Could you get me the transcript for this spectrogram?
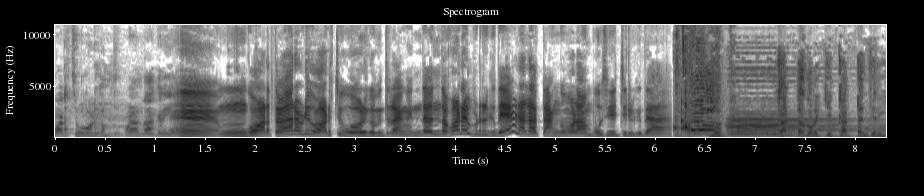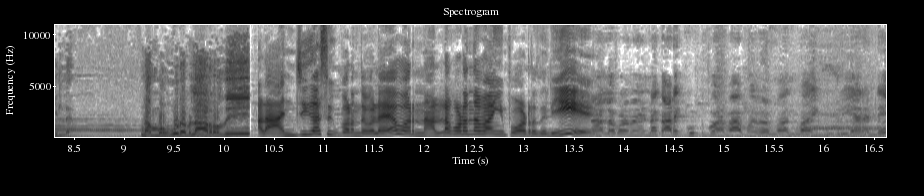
உடச்சு ஓடு கமிச்சிட்டு போகலான்னு பார்க்குறீங்க ஆ, உன் குடத்தை வேற அப்படியே உடச்சு ஓடு கமித்துறாங்க. இந்த இந்த குடம் எப்படி இருக்குது? நல்லா தங்கமெல்லாம் பூசி வச்சிருக்குதா? கட்ட குறைக்கு கட்டம் சரியில்லை. நம்ம கூட விளையாடுறது அட அஞ்சு காசுக்கு பிறந்தவள ஒரு நல்ல குடம் தான் வாங்கி போடுறதுடி. நல்ல குடம் வேணும்னா கடைக்கு கூட்டு போறேன் வா போய் வந்து வாங்கி கொடுக்குறியா ரெண்டு?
